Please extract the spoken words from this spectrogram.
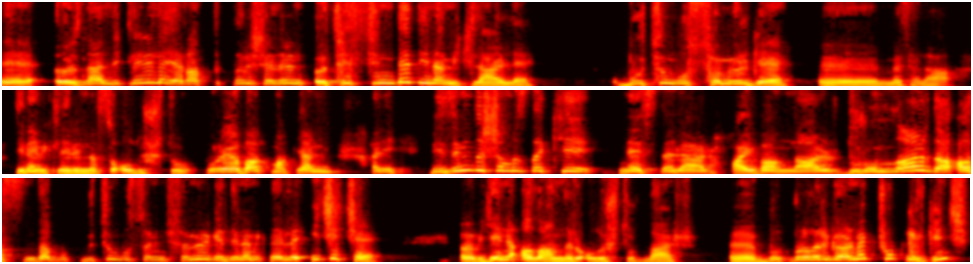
e, öznellikleriyle yarattıkları şeylerin ötesinde dinamiklerle bütün bu sömürge e, mesela dinamikleri nasıl oluştu? Buraya bakmak yani hani bizim dışımızdaki nesneler, hayvanlar, durumlar da aslında bu, bütün bu sömürge dinamikleriyle iç içe e, yeni alanları oluşturdular. E, bu, buraları görmek çok ilginç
